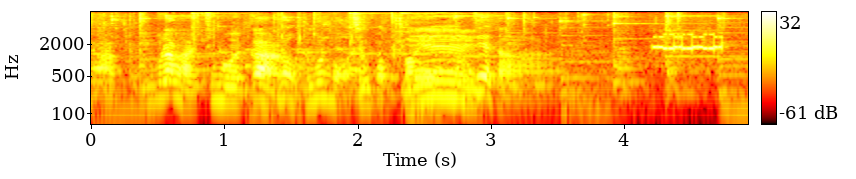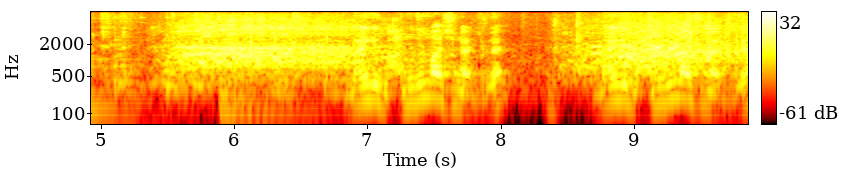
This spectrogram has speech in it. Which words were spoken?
야 두부랑 같이 먹으니까 그럼 두분 먹어요. 지금 먹방의 황제다. 나 이게 만두 맛이 나지 왜? 나 이게 만두 맛이 나지 왜?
